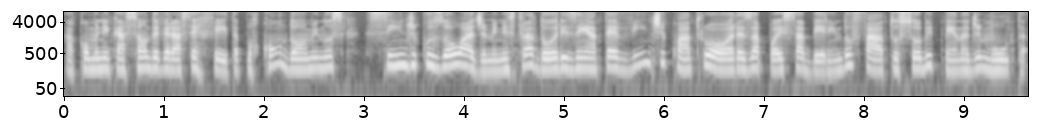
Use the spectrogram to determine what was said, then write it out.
A comunicação deverá ser feita por condôminos, síndicos ou administradores em até 24 horas após saberem do fato, sob pena de multa.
